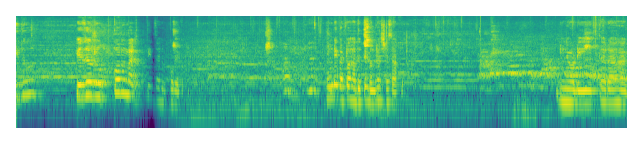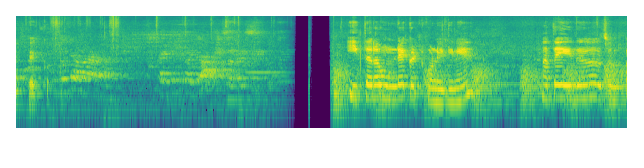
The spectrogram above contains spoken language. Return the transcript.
ಇದು ಇದು ರುಬ್ಕೊಂಬರ್ತೀನಿ ಅನ್ಕೋಬೇಕು ಉಂಡೆ ಕಟ್ಟೋ ಅದಕ್ಕೆ ಬಂದಷ್ಟೇ ಸಾಕು. ನೋಡಿ, ಈ ಥರ ಹಾಕಬೇಕು. ಈ ಥರ ಉಂಡೆ ಕಟ್ಕೊಂಡಿದ್ದೀನಿ. ಮತ್ತು ಇದು ಸ್ವಲ್ಪ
